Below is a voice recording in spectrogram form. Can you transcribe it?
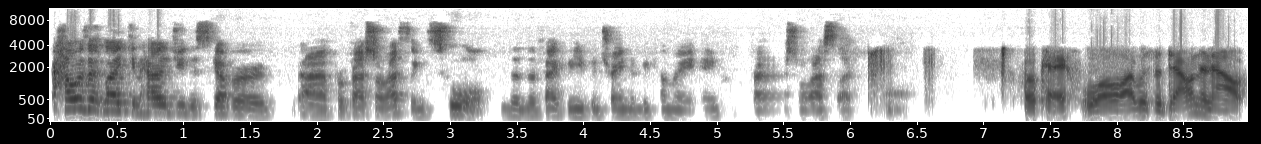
how was that like, and how did you discover uh, professional wrestling school? The, the fact that you could train to become a, a professional wrestler. Okay, well, I was a down and out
